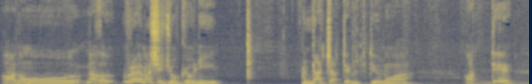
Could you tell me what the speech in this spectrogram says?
あのなんか羨ましい状況になっちゃってるっていうのがあって。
